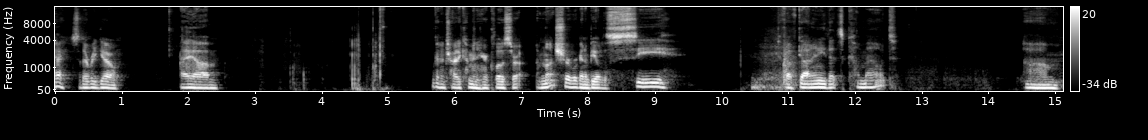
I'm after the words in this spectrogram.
Okay, so there we go. I um I'm gonna try to come in here closer. I'm not sure we're gonna be able to see if I've got any that's come out. Um,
